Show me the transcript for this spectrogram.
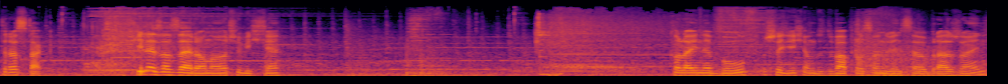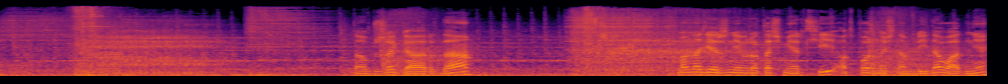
Teraz tak. Chwilę za zero, no oczywiście. Kolejny buff, 62% więcej obrażeń. Dobrze, garda. Mam nadzieję, że nie wrota śmierci. Odporność na blida, ładnie.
